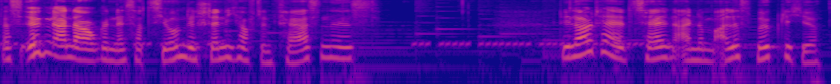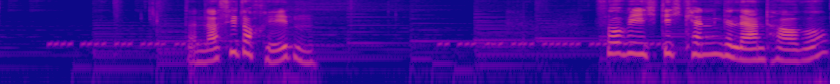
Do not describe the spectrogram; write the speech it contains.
Dass irgendeine Organisation dir ständig auf den Fersen ist. Die Leute erzählen einem alles Mögliche. Dann lass sie doch reden. So wie ich dich kennengelernt habe,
